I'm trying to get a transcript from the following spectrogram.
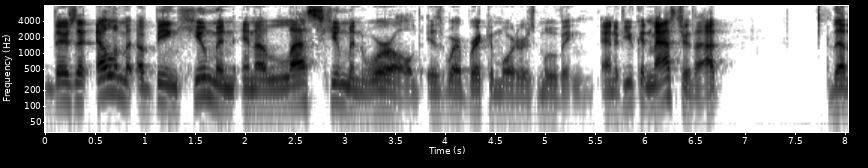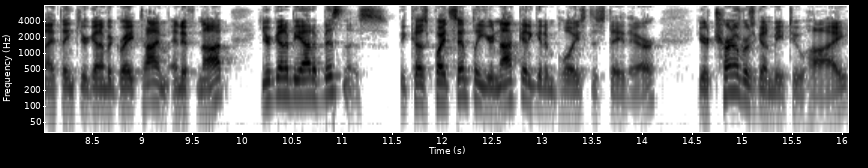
there's an element of being human in a less human world is where brick and mortar is moving. And if you can master that, then I think you're going to have a great time. And if not, you're going to be out of business because, quite simply, you're not going to get employees to stay there. Your turnover is going to be too high.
